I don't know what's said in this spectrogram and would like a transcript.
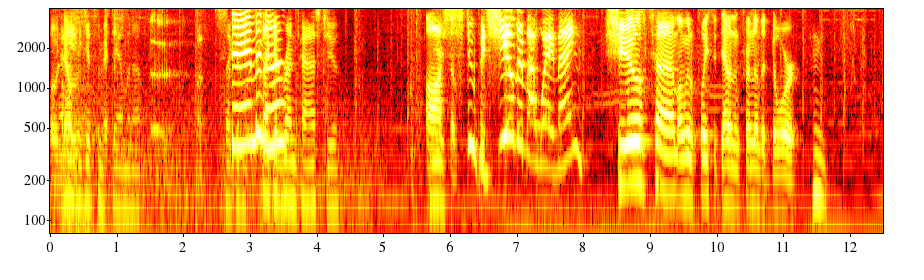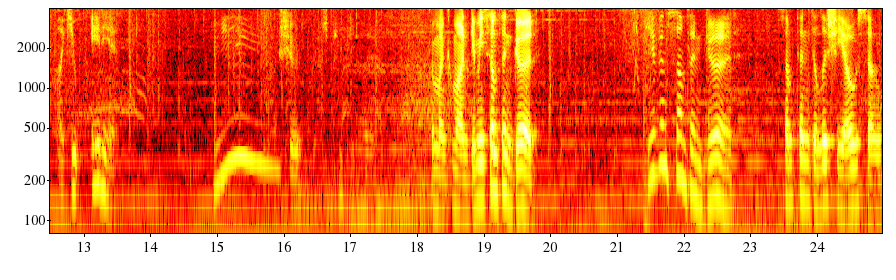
Oh, no! I need to get some stamina. So I could- Stamina. So I could run past you. Your Awesome. stupid shield in my way, man. Shield time. I'm gonna place it down in front of the door. Hmm. like you idiot. Shoot. Come on, come on. Give me something good. Give him something good. Something delicioso.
